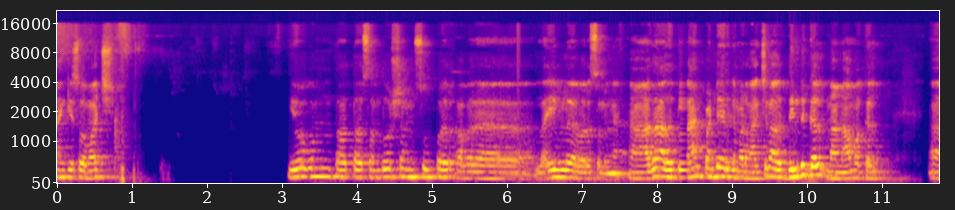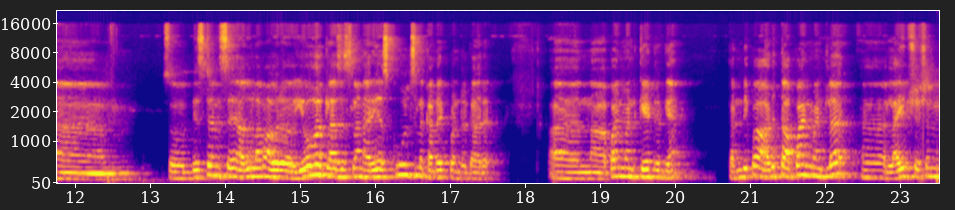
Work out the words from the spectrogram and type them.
தேங்க்யூ ஸோ மச் யோகம் தாத்தா சந்தோஷம் சூப்பர் அவரை லைவ்ல வர சொல்லுங்க. அதான் அது பிளான் பண்ணிட்டே இருக்கேன் மேடம் ஆக்சுவலாக அது திண்டுக்கல் நான் நாமக்கல். ஸோ டிஸ்டன்ஸு அதுவும் இல்லாமல் அவர் யோகா கிளாஸஸ்லாம் நிறைய ஸ்கூல்ஸில் கண்டக்ட் பண்ணிருக்காரு. நான் அப்பாயின்மெண்ட் கேட்டிருக்கேன். கண்டிப்பாக அடுத்த அப்பாயின்மெண்ட்டில் லைவ் செஷன்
